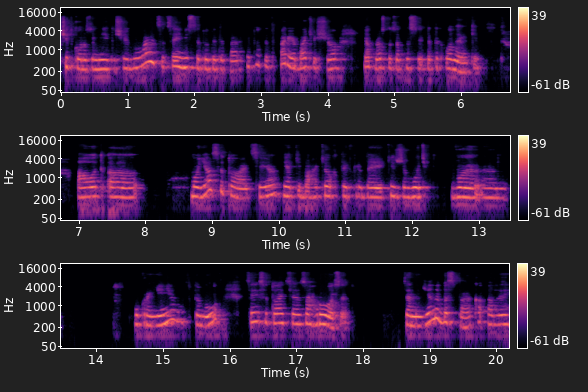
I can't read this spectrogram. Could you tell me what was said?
чітко розумієте, що відбувається, це місце тут і тепер. І тут і тепер я бачу, що я просто записую п'ятихвилинки. А от е, моя ситуація, як і багатьох тих людей, які живуть в е, Україні, в тилу, це є ситуація загрози. Це не є небезпека, але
